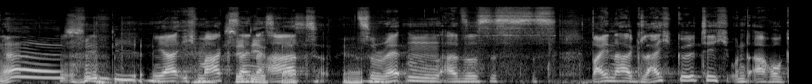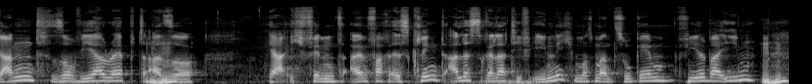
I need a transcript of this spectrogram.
Ah, Ja, ich mag Shindy seine Art ja. zu rappen. Also es ist, ist beinahe gleichgültig und arrogant, so wie er rappt. Mhm. Also ja, ich finde einfach, es klingt alles relativ ähnlich, muss man zugeben, viel bei ihm. Mhm.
